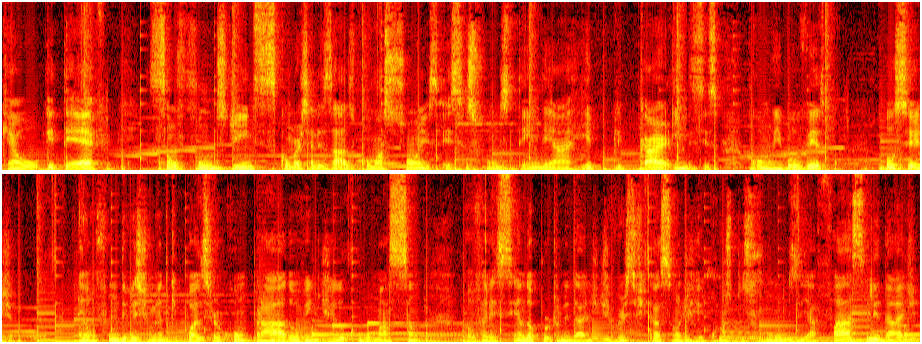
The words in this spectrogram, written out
que é o ETF, são fundos de índices comercializados como ações. Esses fundos tendem a replicar índices como o Ibovespa, ou seja, é um fundo de investimento que pode ser comprado ou vendido como uma ação, oferecendo a oportunidade de diversificação de recursos dos fundos e a facilidade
